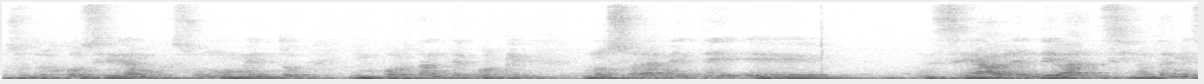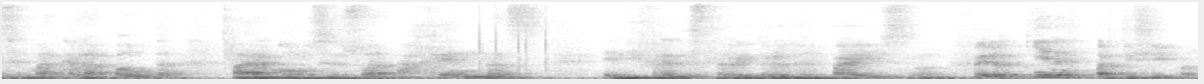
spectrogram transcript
Nosotros consideramos que es un momento importante porque no solamente eh, se abren debates, sino también se marca la pauta para consensuar agendas en diferentes territorios del país. ¿no? Pero ¿quiénes participan?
